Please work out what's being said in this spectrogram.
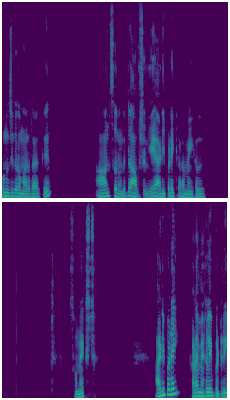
புரிஞ்சுக்கிற மாதிரி தான் இருக்குது ஆன்சர் வந்துட்டு ஆப்ஷன் ஏ அடிப்படை கடமைகள். ஸோ நெக்ஸ்ட் அடிப்படை கடமைகளைப் பற்றி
